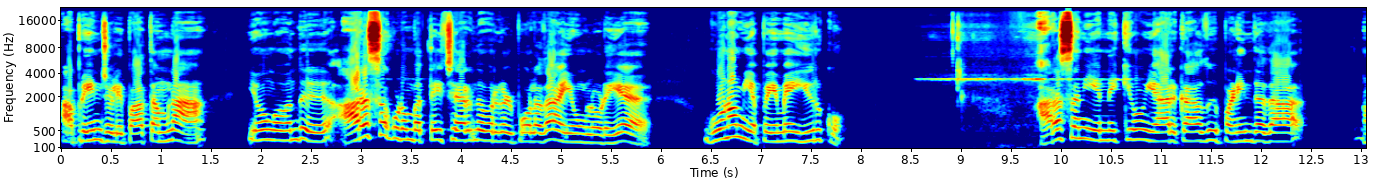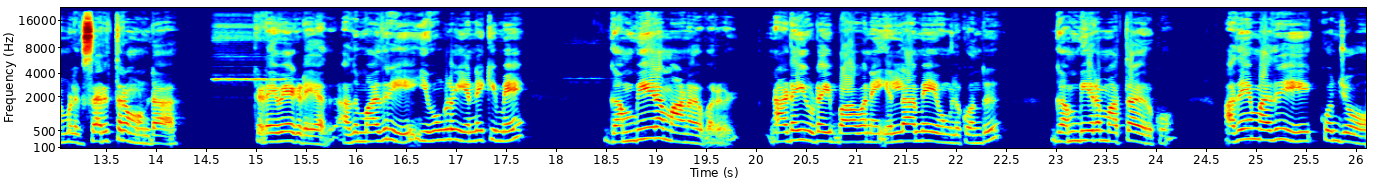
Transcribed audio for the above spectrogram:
அப்படின்னு சொல்லி பார்த்தோம்னா இவங்க வந்து அரச குடும்பத்தை சேர்ந்தவர்கள் போல தான் இவங்களுடைய குணம் எப்பயுமே இருக்கும். அரசன் என்றைக்கும் யாருக்காவது பணிந்ததா நம்மளுக்கு சரித்திரம் உண்டா? கிடையவே கிடையாது. அது மாதிரி இவங்களும் என்றைக்குமே கம்பீரமானவர்கள். நடையுடை பாவனை எல்லாமே இவங்களுக்கு வந்து கம்பீரமாக தான் இருக்கும். அதே மாதிரி கொஞ்சம்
